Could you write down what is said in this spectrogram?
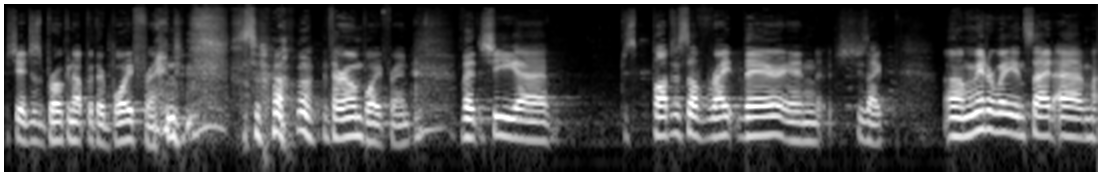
she had just broken up with her boyfriend, so, with her own boyfriend. But she uh, just plops herself right there, and she's like, um, we made our way inside um,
